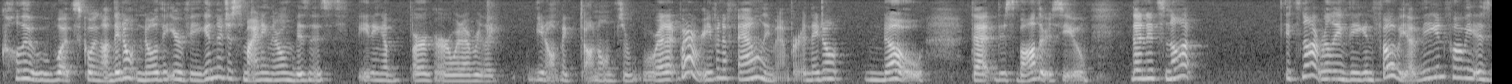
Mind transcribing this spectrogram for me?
clue what's going on, they don't know that you're vegan, they're just minding their own business, eating a burger or whatever, like, you know, McDonald's or whatever, even a family member, and they don't know that this bothers you, then it's not it's not really vegan phobia. Vegan phobia is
